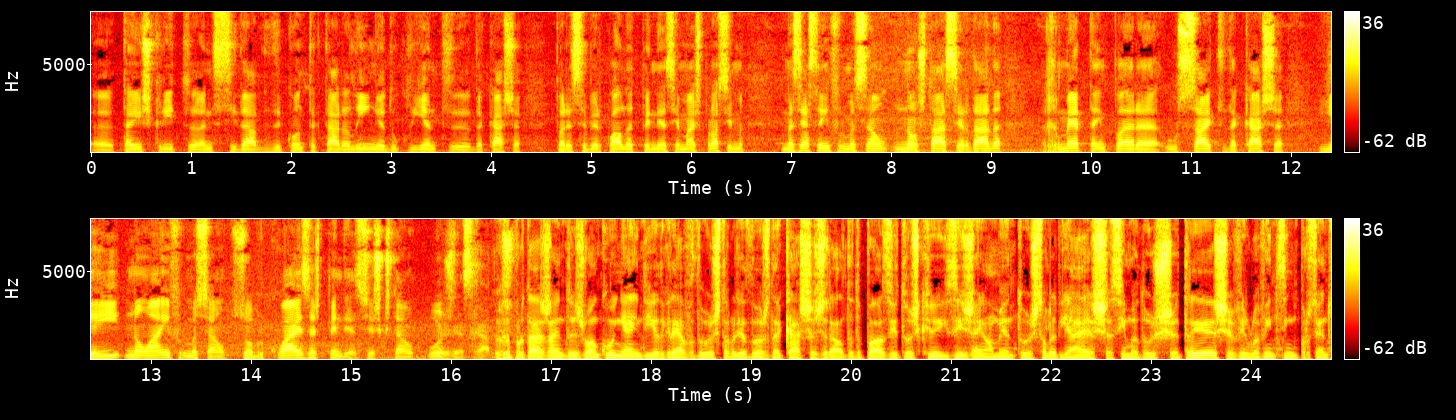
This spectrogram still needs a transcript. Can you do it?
eh, tem escrito a necessidade de contactar a linha do cliente da Caixa para saber qual a dependência mais próxima, mas essa informação não está a ser dada. Remetem para o site da Caixa e aí não há informação sobre quais as dependências que estão hoje encerradas. Reportagem de João Cunha em dia de greve dos trabalhadores da Caixa Geral de Depósitos que exigem aumentos salariais acima dos 3,25%,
